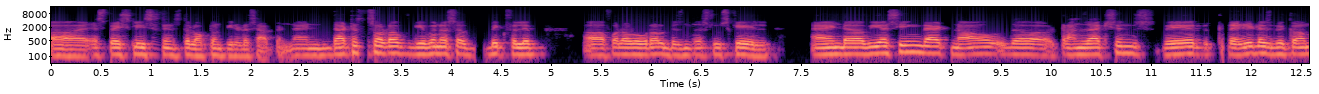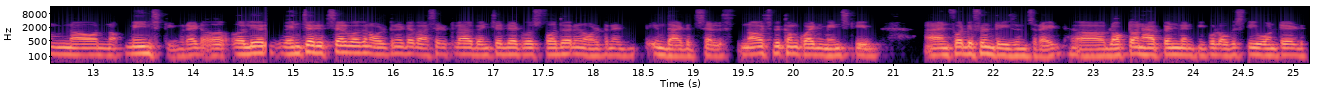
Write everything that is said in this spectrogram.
uh, especially since the lockdown period has happened. And that has sort of given us a big fillip uh, for our overall business to scale. And uh, we are seeing that now the transactions where credit has become now mainstream, right? Uh, earlier, venture itself was an alternative asset class. Venture debt was further an alternate in that itself. Now it's become quite mainstream and for different reasons, right? Uh, lockdown happened and people obviously wanted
